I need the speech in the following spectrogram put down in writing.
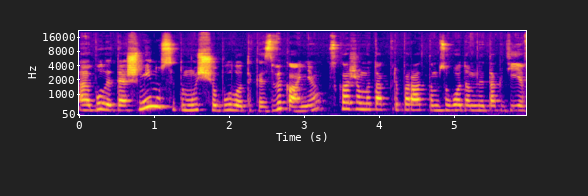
е, були теж мінуси, тому що було таке звикання, скажімо так, препарат там згодом не так діяв,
